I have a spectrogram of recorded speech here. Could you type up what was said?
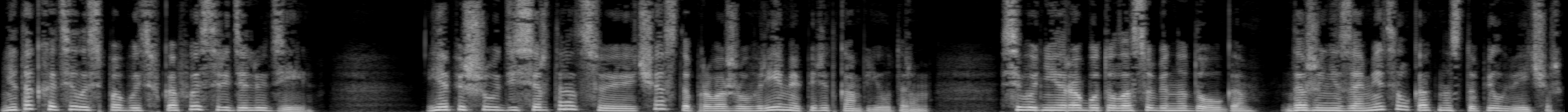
Мне так хотелось побыть в кафе среди людей. Я пишу диссертацию и часто провожу время перед компьютером. Сегодня я работал особенно долго, даже не заметил, как наступил вечер.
